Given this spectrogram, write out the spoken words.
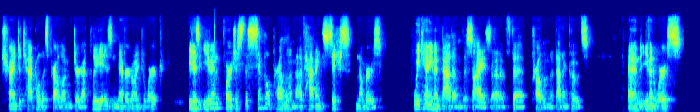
trying to tackle this problem directly is never going to work because even for just the simple problem of having six numbers, we can't even fathom the size of the problem that that encodes. And even worse,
